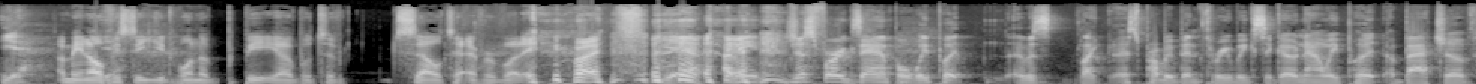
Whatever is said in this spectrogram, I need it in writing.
yeah, I mean, obviously you'd want to be able to sell to everybody, right? yeah. I mean, just for example, we put it was like it's probably been three weeks ago now. We put a batch of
